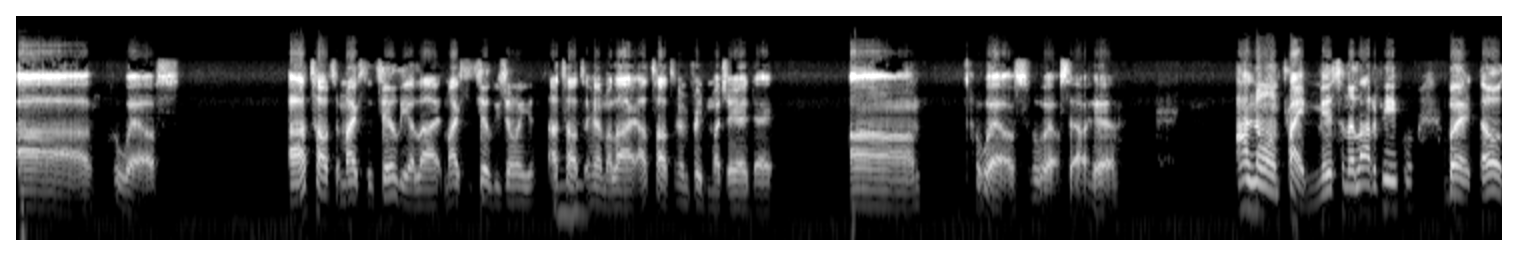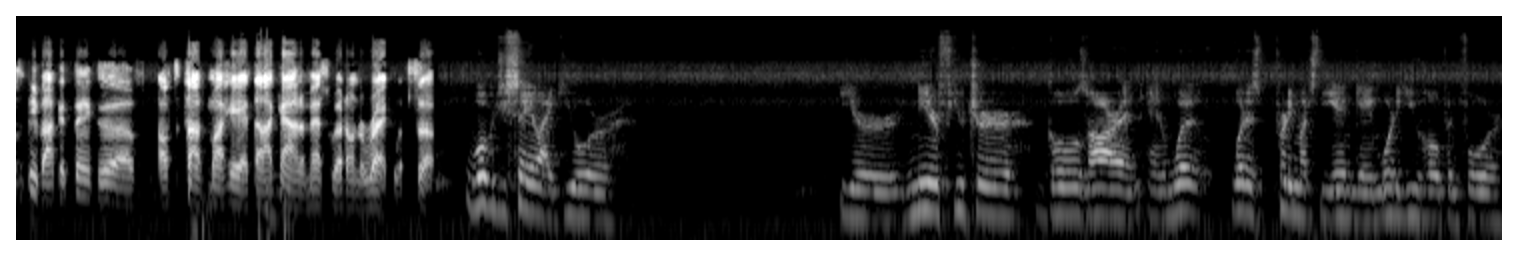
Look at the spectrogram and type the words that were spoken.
uh, who else? I talk to Mike Satilli a lot. Mike Satilli Jr. I mm-hmm. talk to him a lot. I talk to him pretty much every day. Um, who else? Who else out here? I know I'm probably missing a lot of people, but those are people I could think of off the top of my head that I kind of mess with on the regular. So, what would you say like your your near future goals are, and and what what is pretty much the end game? What are you hoping for?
